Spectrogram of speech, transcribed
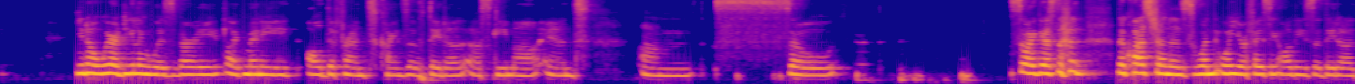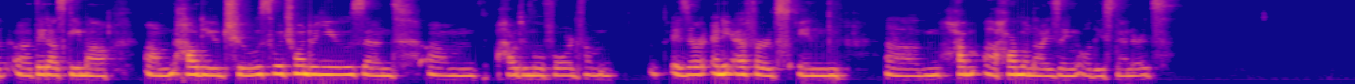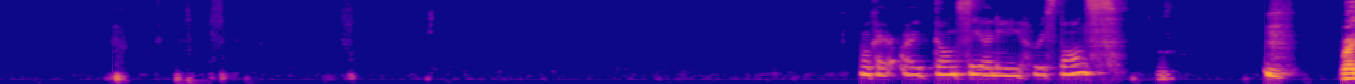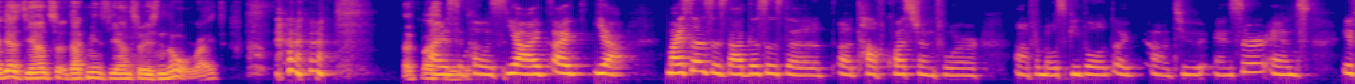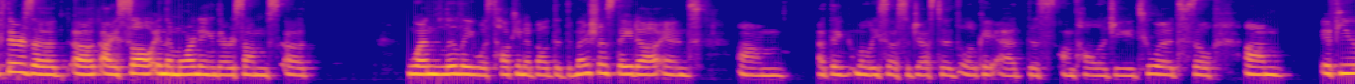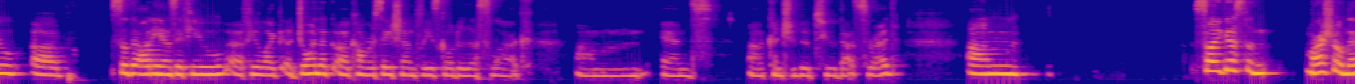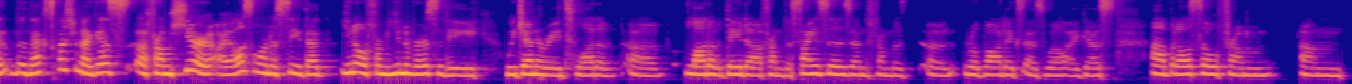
you know, we are dealing with very like many all different kinds of data uh, schema, and um, so so I guess the, the question is when, when you're facing all these uh, data uh, data schema, um, how do you choose which one to use and um, how to move forward from, is there any efforts in um, uh, harmonizing all these standards? Okay, I don't see any response. Well, yes, the answer, that means the answer is no, right? I suppose, yeah, I, I, yeah. My sense is that this is the a tough question for uh, for most people uh, to answer. And if there's a, uh, I saw in the morning there are some uh, when Lily was talking about the dimensions data, and um, I think Melissa suggested okay, add this ontology to it. So um, if you uh, so the audience, if you uh, feel like uh, join the uh, conversation, please go to the Slack um, and uh, contribute to that thread. Um, so I guess the Martial, the next question, I guess uh, from here, I also want to see that you know from university we generate a lot of uh, lot of data from the sciences and from the uh, robotics as well, I guess, uh, but also from um,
